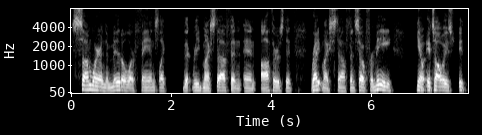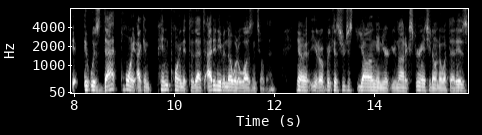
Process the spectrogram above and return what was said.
somewhere in the middle are fans like that read my stuff and and authors that write my stuff and so for me you know it's always it, it, it was that point i can pinpoint it to that i didn't even know what it was until then you know you know because you're just young and you're you're not experienced you don't know what that is.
